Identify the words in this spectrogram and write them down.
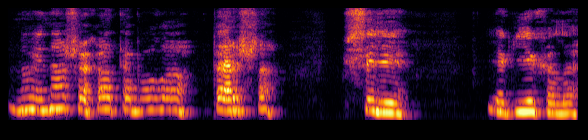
Ну і наша хата була перша в селі, як їхали.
